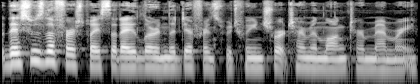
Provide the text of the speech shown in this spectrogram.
this was the first place that I learned the difference between short term and long term memory.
